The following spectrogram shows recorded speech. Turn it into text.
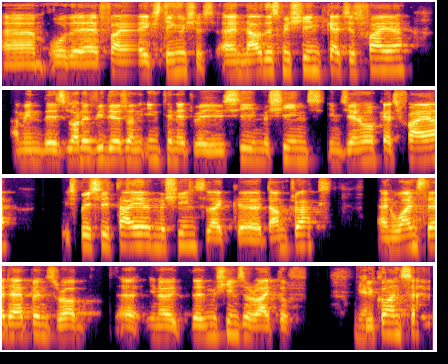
um, or they have fire extinguishers. And now this machine catches fire. I mean, there's a lot of videos on the internet where you see machines in general catch fire, especially tire machines like uh, dump trucks. And once that happens, Rob, uh, you know the machines are write off yeah. you can't save the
